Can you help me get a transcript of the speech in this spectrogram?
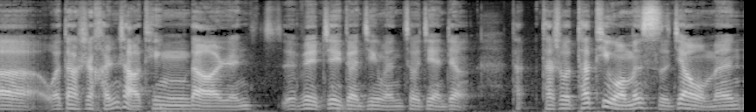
呃，我倒是很少听到人为这段经文做见证。他他说他替我们死，叫我们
